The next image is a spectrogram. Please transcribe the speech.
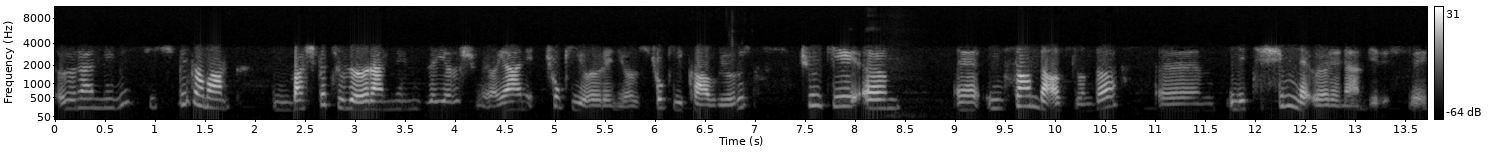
öğrenmemiz hiçbir zaman başka türlü öğrenmemizle yarışmıyor. Yani çok iyi öğreniyoruz, çok iyi kavruyoruz. Çünkü e, e, insan da aslında e, iletişimle öğrenen birisi.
